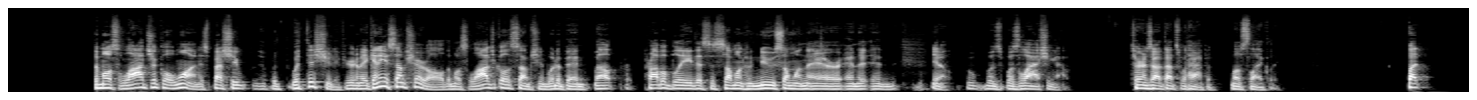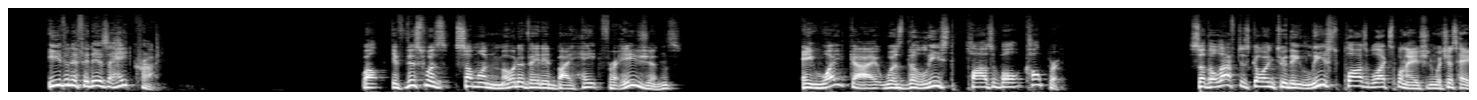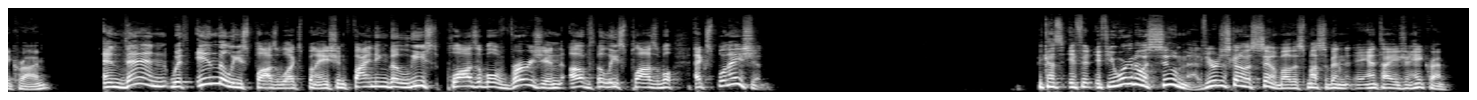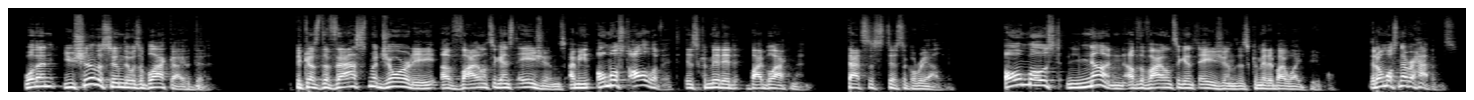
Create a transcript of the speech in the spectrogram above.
the most logical one, especially with, with this shooting, if you're going to make any assumption at all, the most logical assumption would have been, well, pr- probably this is someone who knew someone there and, and you know was was lashing out. Turns out that's what happened, most likely. But even if it is a hate crime, well, if this was someone motivated by hate for Asians, a white guy was the least plausible culprit. So the left is going to the least plausible explanation, which is hate crime, and then within the least plausible explanation, finding the least plausible version of the least plausible explanation. Because if, it, if you were going to assume that, if you were just going to assume, oh, this must have been anti Asian hate crime, well, then you should have assumed there was a black guy who did it. Because the vast majority of violence against Asians, I mean, almost all of it, is committed by black men. That's the statistical reality. Almost none of the violence against Asians is committed by white people. It almost never happens.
